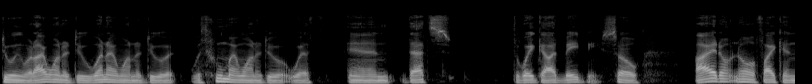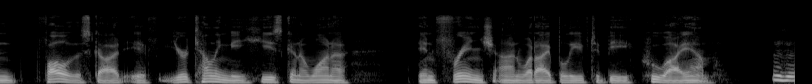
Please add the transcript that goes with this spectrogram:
doing what I want to do when I want to do it with whom I want to do it with and that's the way God made me. So I don't know if I can follow this God if you're telling me he's going to want to infringe on what I believe to be who I am. Mm-hmm.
